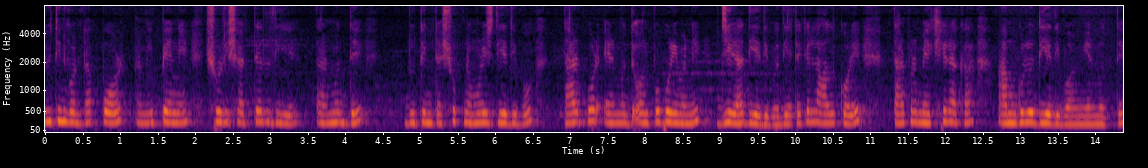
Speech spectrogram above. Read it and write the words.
দুই তিন ঘণ্টা পর আমি প্যানে সরিষার তেল দিয়ে তার মধ্যে দু তিনটা শুকনো মরিচ দিয়ে দিব। তারপর এর মধ্যে অল্প পরিমাণে জিরা দিয়ে দিব। দিয়ে এটাকে লাল করে তারপর মেখে রাখা আমগুলো দিয়ে দিব আমি এর মধ্যে।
